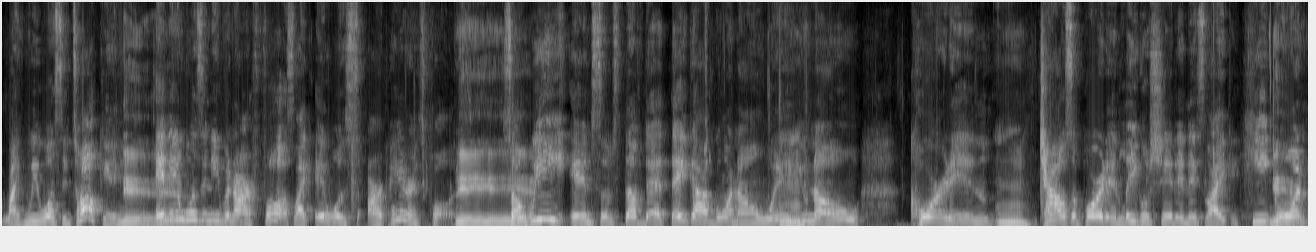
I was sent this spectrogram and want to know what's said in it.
Like we wasn't talking, Yeah, and it wasn't even our faults. Like it was our parents' fault. Yeah, yeah, yeah, So we in some stuff that they got going on with, Mm-hmm. you know, court and mm. child support and legal shit, and it's like he Yeah. going,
